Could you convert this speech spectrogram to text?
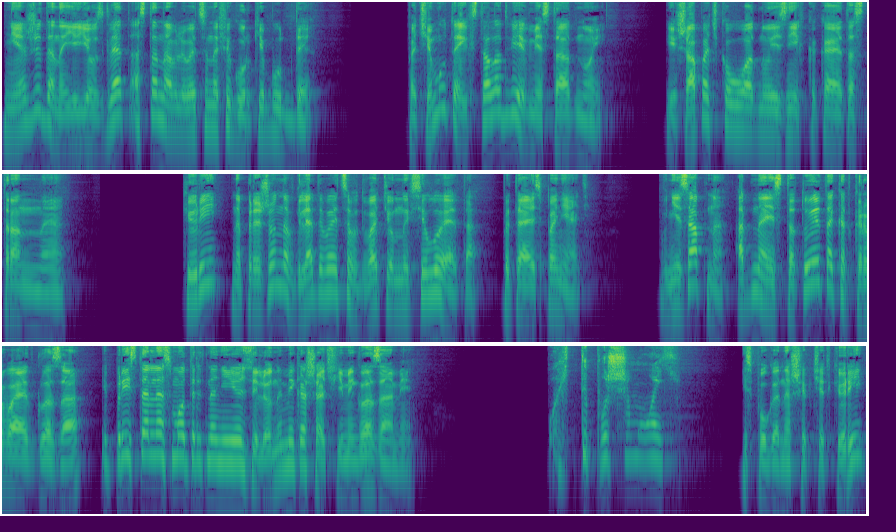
Неожиданно ее взгляд останавливается на фигурке Будды. Почему-то их стало две вместо одной. И шапочка у одной из них какая-то странная. Кюри напряженно вглядывается в два темных силуэта, пытаясь понять. Внезапно одна из статуэток открывает глаза и пристально смотрит на нее зелеными кошачьими глазами. «Ой ты, боже мой!» Испуганно шепчет Кюри,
